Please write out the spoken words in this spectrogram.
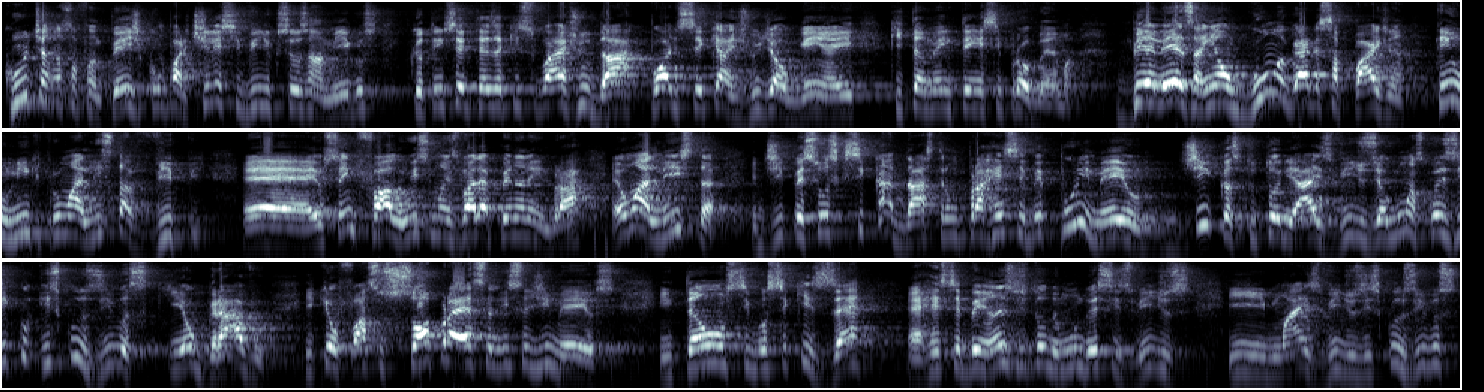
Curte a nossa fanpage, compartilha esse vídeo com seus amigos, porque eu tenho certeza que isso vai ajudar. Pode ser que ajude alguém aí que também tem esse problema. Beleza? Em algum lugar dessa página tem um link para uma lista VIP. É, eu sempre falo isso, mas vale a pena lembrar. É uma lista de pessoas que se cadastram para receber por e-mail dicas, tutoriais, vídeos e algumas coisas exclusivas que eu gravo e que eu faço só para essa lista de e-mails. Então, se você quiser é, receber antes de todo mundo esses vídeos e mais vídeos exclusivos,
